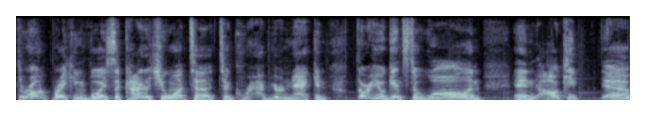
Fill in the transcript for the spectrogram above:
throat-breaking voice, the kind that you want to to grab your neck and throw you against a wall. And and I'll keep. Uh...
